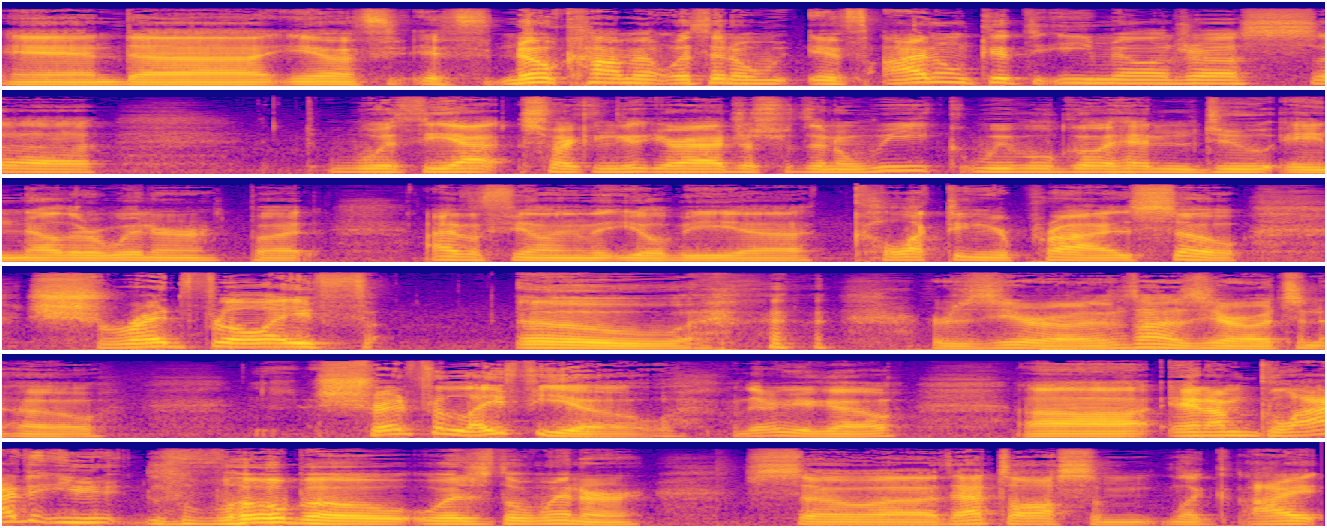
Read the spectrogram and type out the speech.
And uh, you know, if, if no comment within a, if I don't get the email address uh, with the so I can get your address within a week, we will go ahead and do another winner. But I have a feeling that you'll be uh, collecting your prize. So, Shred for Life O. or zero. It's not a zero, it's an O. Shred for Life Yo. There you go. Uh, and I'm glad that you Lobo was the winner. So uh, that's awesome. Like I,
